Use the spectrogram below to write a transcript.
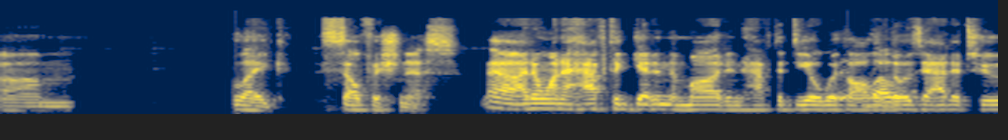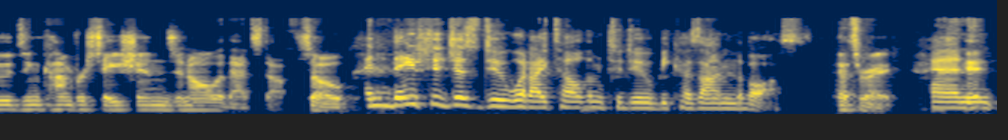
um like selfishness. I don't want to have to get in the mud and have to deal with all of those attitudes and conversations and all of that stuff. So And they should just do what I tell them to do because I'm the boss. that's right. And It-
